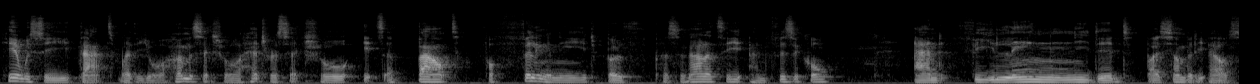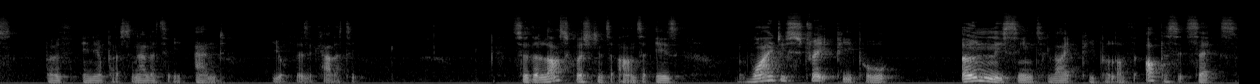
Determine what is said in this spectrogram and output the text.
here we see that whether you're homosexual or heterosexual, it's about fulfilling a need, both personality and physical, and feeling needed by somebody else, both in your personality and your physicality. So the last question to answer is, why do straight people only seem to like people of the opposite sex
